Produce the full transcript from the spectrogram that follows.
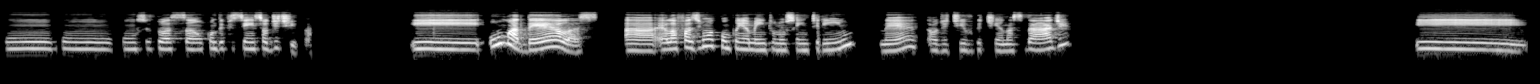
com, com, com situação, com deficiência auditiva. E uma delas, ah, ela fazia um acompanhamento no centrinho, né, auditivo que tinha na cidade. E,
